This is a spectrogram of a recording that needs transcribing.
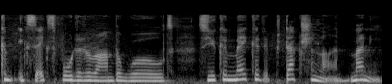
can ex- exported around the world. So you can make it a production line, money.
